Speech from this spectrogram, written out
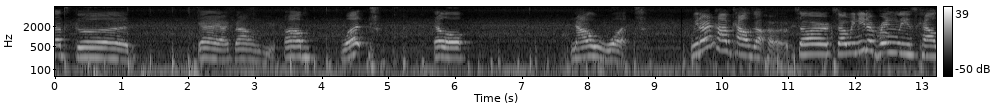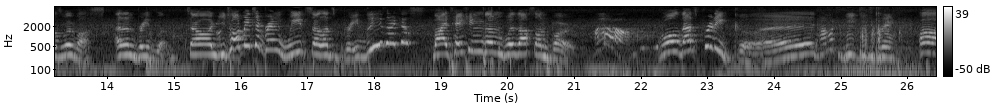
that's good. Yay, I found you. Um, what? Hello. Now what? We don't have cows at home, so so we need to bring these cows with us and then breed them. So you told me to bring wheat, so let's breed these, I guess, by taking them with us on boat. Yeah. Well, that's pretty good. How much wheat did you bring? Uh,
